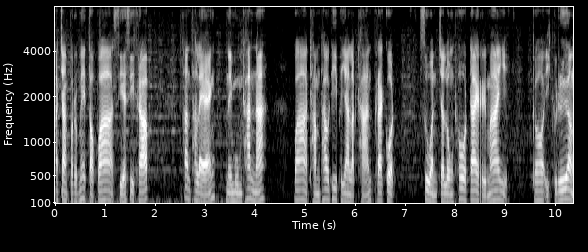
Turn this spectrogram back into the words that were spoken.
อาจารย์ปรเมศตอบว่าเสียสิครับ ท่านแถลงในมุมท่านนะ ว่าทำเท่าที่พยานหลักฐานปรากฏ ส่วนจะลงโทษได้หรือไม่ ก็อีกเรื่อง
